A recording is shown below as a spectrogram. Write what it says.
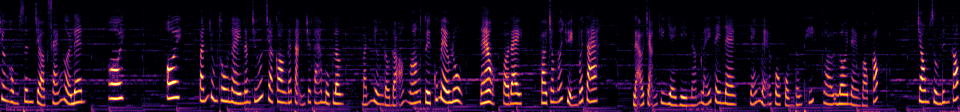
chân hùng sinh chợt sáng ngời lên. Ôi, ôi, bánh trung thu này năm trước cha con đã tặng cho ta một lần. Bánh nhân đậu đỏ ngon tuyệt của mèo luôn. Nào, vào đây, vào trong nói chuyện với ta. Lão chẳng kiên dè gì nắm lấy tay nàng, dáng vẻ vô cùng thân thiết lôi nàng vào cốc. Trong sùn đinh cốc,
